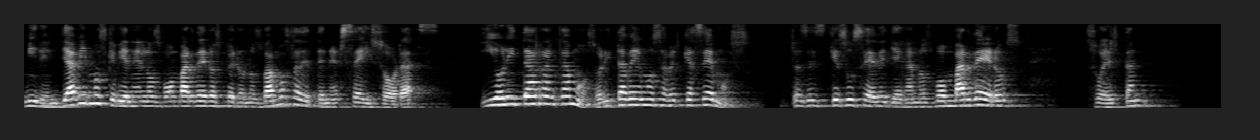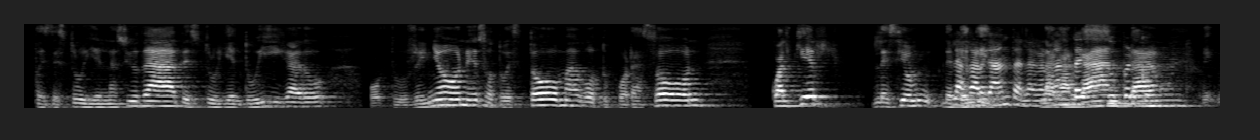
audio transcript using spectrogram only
miren, ya vimos que vienen los bombarderos, pero nos vamos a detener seis horas y ahorita arrancamos, ahorita vemos a ver qué hacemos. Entonces, ¿qué sucede? Llegan los bombarderos, sueltan, pues destruyen la ciudad, destruyen tu hígado, o tus riñones, o tu estómago, o tu corazón, cualquier lesión de la garganta, la garganta, la garganta es súper común.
